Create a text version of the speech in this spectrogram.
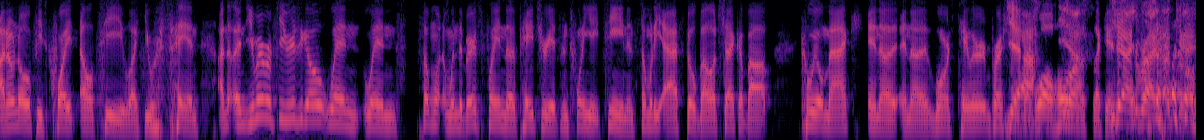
I don't know if he's quite LT like you were saying. I know, and you remember a few years ago when when someone when the Bears playing the Patriots in 2018, and somebody asked Bill Belichick about Khalil Mack in a in a Lawrence Taylor impression. Yeah. Like, Whoa, hold yeah. on a second. Yeah, right. Okay. so,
